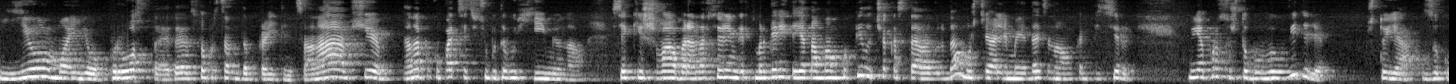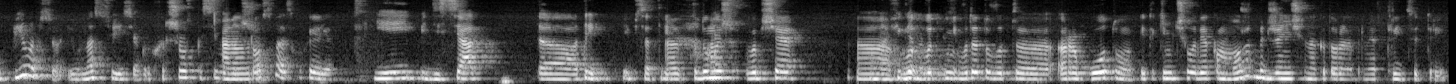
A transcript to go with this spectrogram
Ё-моё, просто, это сто процентов добродетельница. Она вообще, она покупает, кстати, всю бытовую химию нам, всякие швабры. Она все время говорит, Маргарита, я там вам купила, чек оставила. Я говорю, да, можете Али моей дать, она вам компенсирует. Ну, я просто, чтобы вы увидели, что я закупила все, и у нас все есть. Я говорю, хорошо, спасибо. Она большое». взрослая? Сколько ей лет? Ей 53. Ей 53. А ты думаешь, вообще а, офигенно вот, вот, выглядит. вот эту вот э, работу и таким человеком может быть женщина, которая, например, 33?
